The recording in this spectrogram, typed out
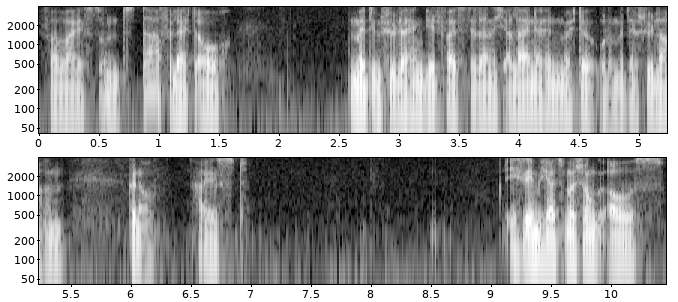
verweist und da vielleicht auch mit dem Schüler hingeht, falls der da nicht alleine hin möchte oder mit der Schülerin. Genau, heißt, ich sehe mich als Mischung aus,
